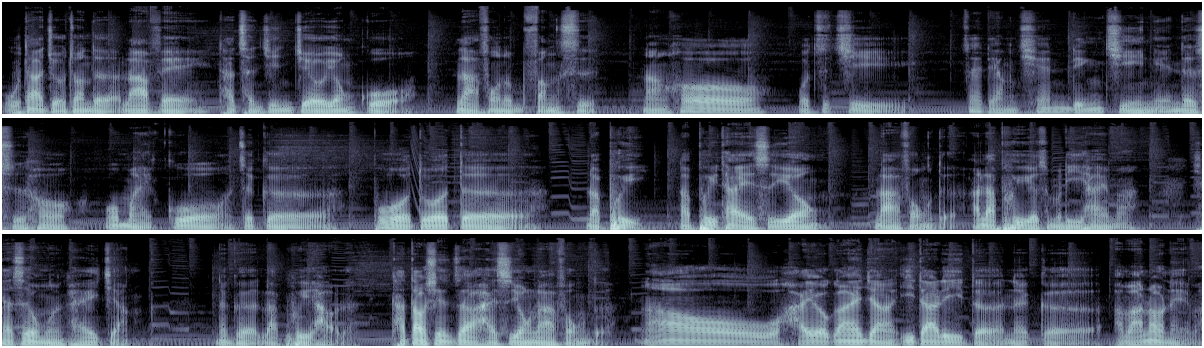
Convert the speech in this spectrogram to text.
五大酒庄的拉菲，他曾经就用过蜡封的方式。然后我自己在两千零几年的时候。我买过这个波尔多的拉佩，拉佩它也是用蜡封的啊。拉普有什么厉害吗？下次我们可以讲那个拉普好了，它到现在还是用蜡封的。然后还有刚才讲意大利的那个阿玛诺内嘛，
